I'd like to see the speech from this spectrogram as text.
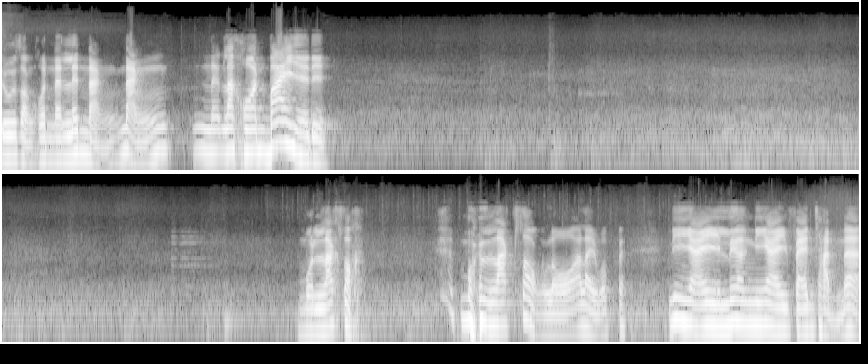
ดูสองคนนั้นเล่นหนังหนังละครใบ้เลยดิ มนรักสองมนรักสองล้ออะไรวะนี่ไงเรื่องนี่ไงแฟนฉันน่ะ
